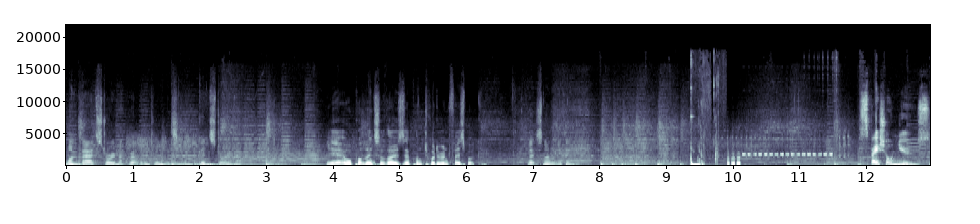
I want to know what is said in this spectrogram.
one bad story map about the Winter Olympics and one good story map. Yeah, and we'll put links of those up on Twitter and Facebook. Let us know what you think. Spatial news.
